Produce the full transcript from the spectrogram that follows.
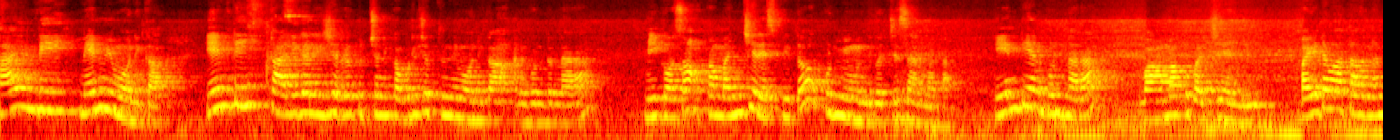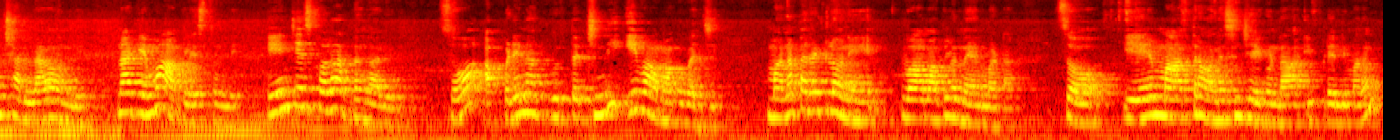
హాయ్ అండి నేను మీ మోనిక. ఏంటి? ఖాళీగా లీజర్గా కూర్చొని కబుర్లు చెప్తుంది మోనిక అనుకుంటున్నారా? మీకోసం ఒక మంచి రెసిపీతో ఇప్పుడు మీ ముందుకు వచ్చేసానమాట. అనమాట ఏంటి అనుకుంటున్నారా? వామాకు బజ్జీ అండి. బయట వాతావరణం చల్లగా ఉంది. నాకేమో ఆకలిస్తుంది. ఏం చేసుకోవాలో అర్థం కాలేదు. సో అప్పుడే నాకు గుర్తొచ్చింది ఈ వామాకు బజ్జీ. మన పెరట్లోనే వామాకులు ఉన్నాయన్నమాట. సో ఏం మాత్రం ఆలస్యం చేయకుండా ఇప్పుడు వెళ్ళి మనం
